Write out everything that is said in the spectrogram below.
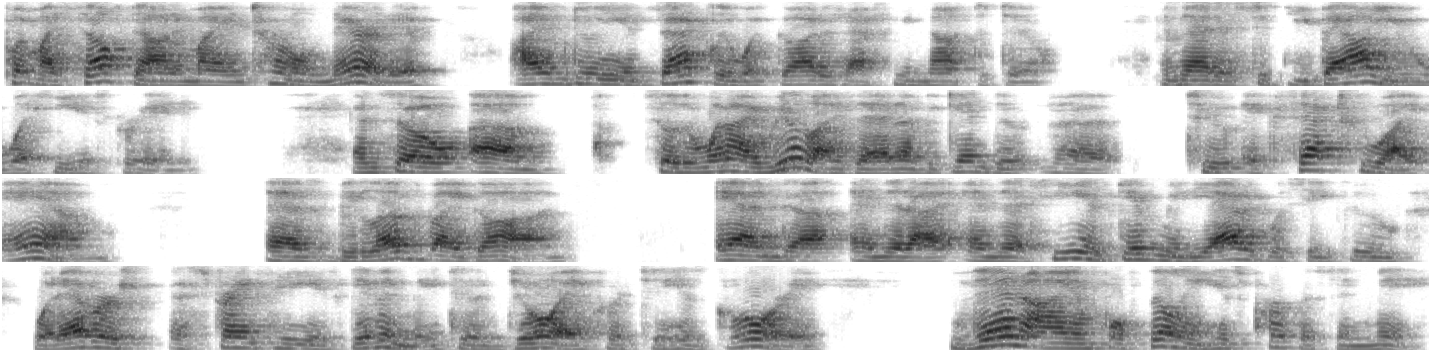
put myself down in my internal narrative, I am doing exactly what God is asking me not to do, and that is to devalue what He has created. And so, um, so that when I realize that, I begin to uh, to accept who I am as beloved by God, and uh, and that I and that He has given me the adequacy to whatever uh, strength He has given me to enjoy for to His glory, then I am fulfilling His purpose in me,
